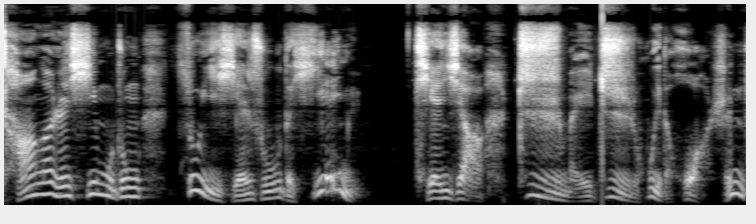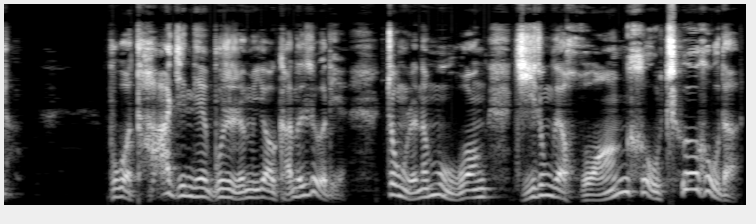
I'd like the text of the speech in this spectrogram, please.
长安人心目中最贤淑的仙女，天下至美智慧的化身呐。不过他今天不是人们要看的热点，众人的目光集中在皇后车后的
